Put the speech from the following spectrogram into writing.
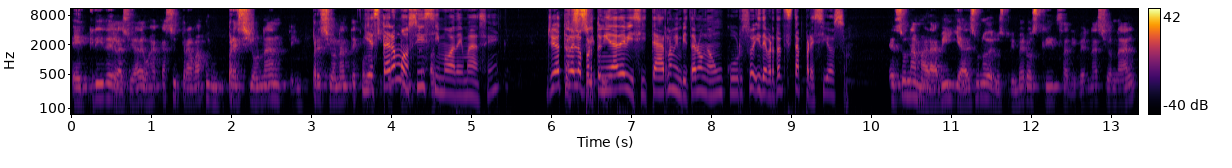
El CRID de la ciudad de Oaxaca hace un trabajo impresionante, impresionante. y está hermosísimo además, ¿eh? Yo ya tuve la oportunidad de visitarlo, me invitaron a un curso y de verdad está precioso. Es una maravilla, es uno de los primeros CRIDs a nivel nacional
